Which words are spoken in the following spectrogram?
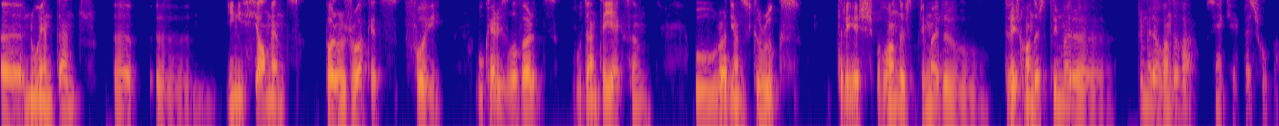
Uh, no entanto, inicialmente para os Rockets foi o Caris Levert, o Dante Exum, o Rodion Skarooks, três rondas de primeiro, três rondas de primeira, primeira ronda, vá, assim é que é, peço desculpa.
